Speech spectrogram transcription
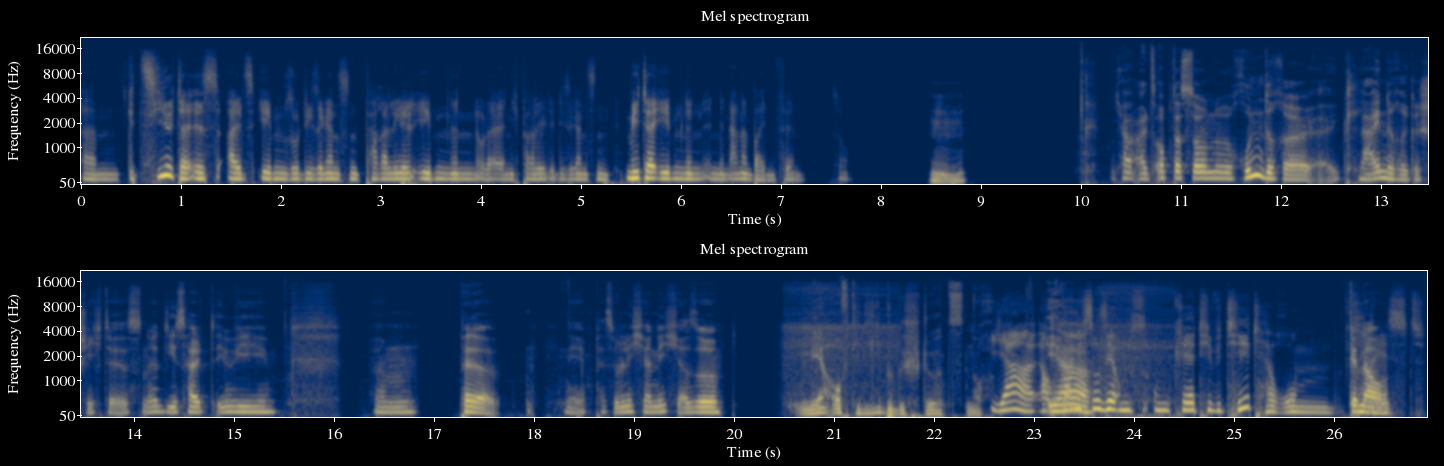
ähm, gezielter ist als eben so diese ganzen Parallelebenen oder äh, nicht Parallel, diese ganzen Metaebenen in den anderen beiden Filmen. Mhm. Ja, als ob das so eine rundere, äh, kleinere Geschichte ist, ne? Die ist halt irgendwie ähm, per, nee, persönlich ja nicht. Also Mehr auf die Liebe gestürzt noch. Ja, auch Ja. gar nicht so sehr ums, um Kreativität herum Genau. kreist.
